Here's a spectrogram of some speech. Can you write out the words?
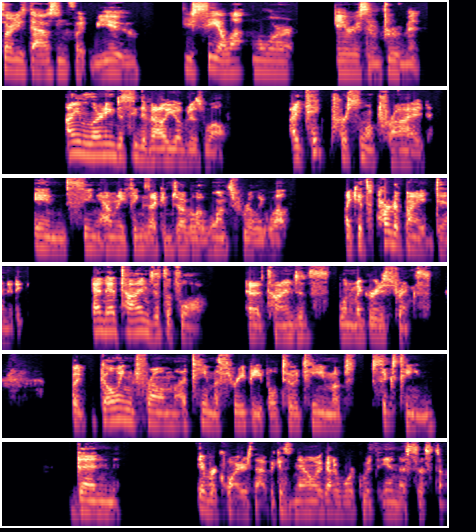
30,000 foot view, you see a lot more areas of improvement. I'm learning to see the value of it as well. I take personal pride in seeing how many things I can juggle at once really well. Like it's part of my identity. And at times it's a flaw. And at times it's one of my greatest strengths. But going from a team of three people to a team of 16 then it requires that because now I got to work within a system.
